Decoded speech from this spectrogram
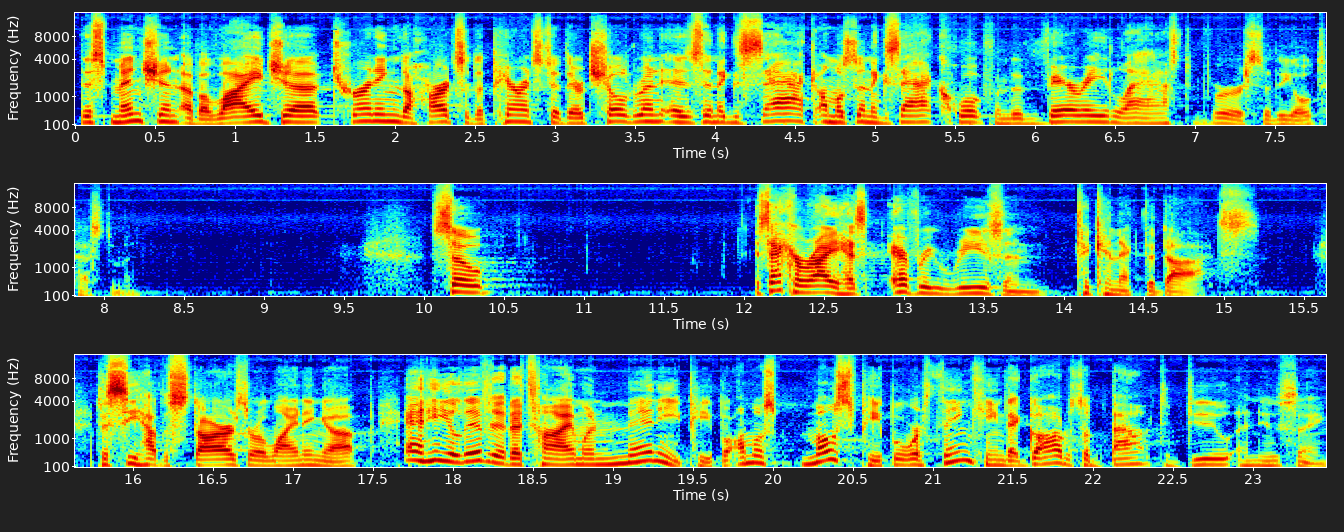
This mention of Elijah turning the hearts of the parents to their children is an exact, almost an exact quote from the very last verse of the Old Testament. So, Zechariah has every reason to connect the dots, to see how the stars are lining up. And he lived at a time when many people, almost most people, were thinking that God was about to do a new thing.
